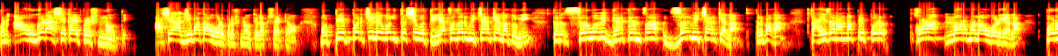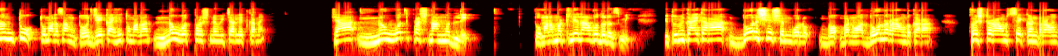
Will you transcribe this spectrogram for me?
पण अवघड असे काही प्रश्न नव्हते. असे अजिबात अवघड प्रश्न होते लक्षात ठेवा. मग पेपरची लेवल कशी होती याचा जर विचार केला तुम्ही तर सर्व विद्यार्थ्यांचा जर विचार केला तर बघा काही जणांना पेपर थोडा नॉर्मल अवघड गेला. परंतु तुम्हाला सांगतो जे काही तुम्हाला नव्वद प्रश्न विचारलेत का नाही? ह्या नव्वद प्रश्नांमधले तुम्हाला म्हटलेलं अगोदरच मी की तुम्ही काय करा? दोन सेशन बोल बनवा दोन राऊंड करा. फर्स्ट राऊंड सेकंड राऊंड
